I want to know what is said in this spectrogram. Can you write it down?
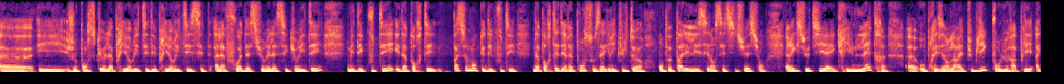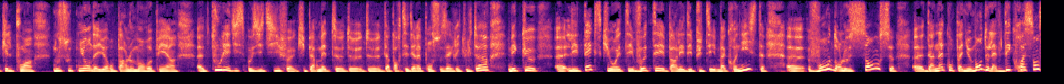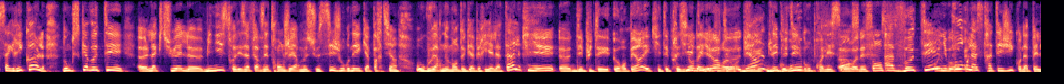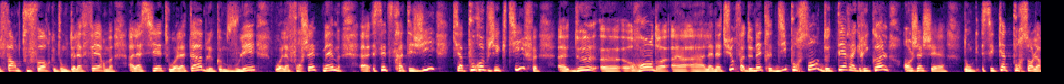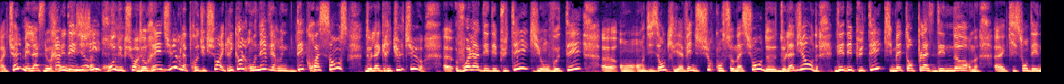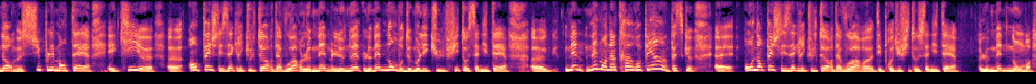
Et je pense que la priorité des priorités, c'est à la fois d'assurer la sécurité, mais d'écouter et d'apporter, pas seulement que d'écouter, d'apporter des réponses aux agriculteurs. On peut pas les laisser dans cette situation. Eric Ciotti a écrit une lettre au président de la République pour lui rappeler à quel point nous soutenions d'ailleurs au Parlement européen tous les dispositifs qui permettent de- de- d'apporter des réponses aux agriculteurs, mais que euh, les textes qui ont été votés par les députés macronistes euh, vont dans le sens euh, d'un accompagnement de la décroissance agricole. Donc ce qu'a voté l'actuel ministre des Affaires étrangères, Monsieur Séjourné, qui appartient au gouvernement de Gabriel Attal, Qui est député européen et qui était président d'ailleurs du, du député du groupe groupe Renaissance, Renaissance. a voté pour européen. la stratégie qu'on appelle farm to fork, donc de la ferme à l'assiette ou à la table, comme vous voulez, ou à la fourchette même. Euh, cette stratégie qui a pour objectif euh, de euh, rendre à, à la nature, enfin de mettre 10% de terres agricoles en jachère. Donc c'est 4% à l'heure actuelle, mais la de stratégie réduire la production de réduire la production agricole. On est vers une décroissance de l'agriculture. Voilà des députés qui ont voté en, en disant qu'il y avait une surconsommation de, de la viande. Des députés qui mettent en place des normes qui sont des normes supplémentaires et qui euh, euh, empêchent les agriculteurs d'avoir le même, nombre de molécules phytosanitaires, euh, même, même en intra-européen, parce que on empêche les agriculteurs d'avoir des produits phytosanitaires le même nombre.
